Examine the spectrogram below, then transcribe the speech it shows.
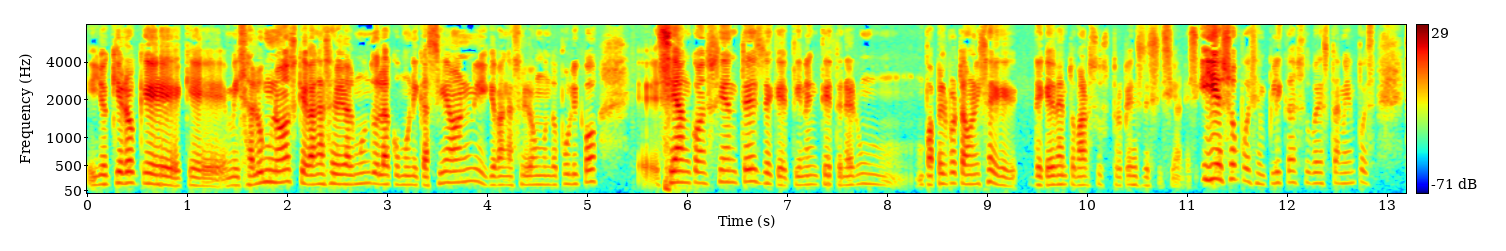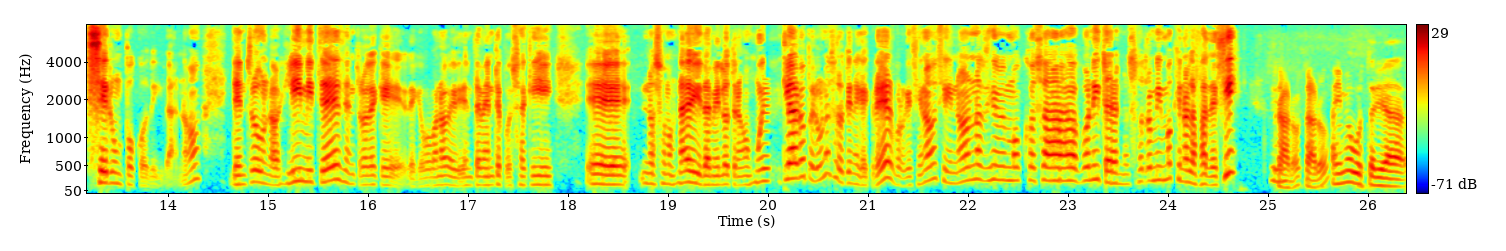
Y yo quiero que, mis alumnos que van a salir al mundo de la comunicación y que van a salir al mundo público eh, sean conscientes de que tienen que tener un, papel protagonista y de que deben tomar sus propias decisiones. Y eso pues implica a su vez también pues ser un poco diva, ¿no? Dentro de unos límites, dentro de que, de que bueno, evidentemente pues aquí eh, no somos nadie y también lo tenemos muy claro, pero uno se lo tiene que creer, porque si no, si no nos decimos cosas bonitas nosotros mismos, que nos las va a decir? Claro, claro. A mí me gustaría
